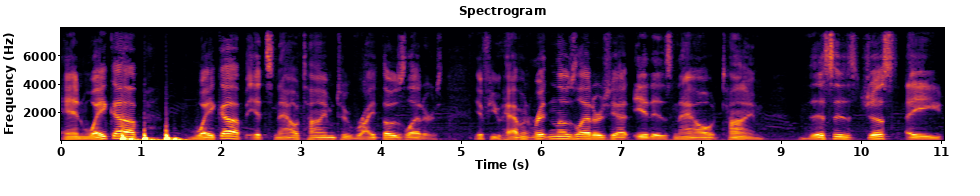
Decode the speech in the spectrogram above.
and wake up. Wake up. It's now time to write those letters. If you haven't written those letters yet, it is now time. This is just a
